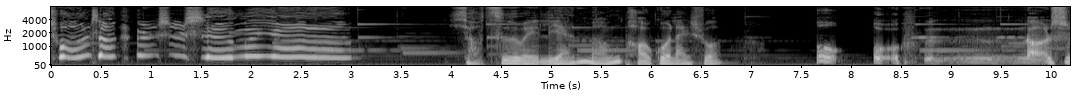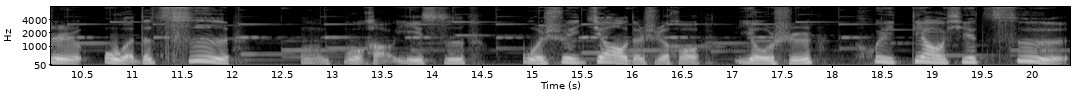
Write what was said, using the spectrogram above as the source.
床上是什么呀？”小刺猬连忙跑过来说。哦哦，那是我的刺。嗯，不好意思，我睡觉的时候有时会掉些刺。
